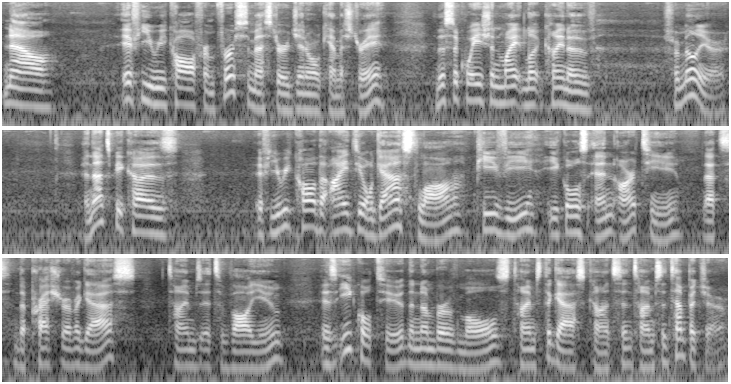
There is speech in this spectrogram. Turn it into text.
Now, if you recall from first semester general chemistry, this equation might look kind of familiar. And that's because if you recall the ideal gas law, PV equals nRT, that's the pressure of a gas times its volume, is equal to the number of moles times the gas constant times the temperature.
